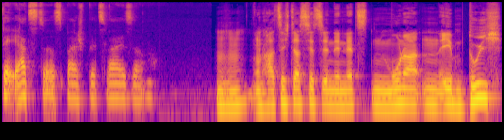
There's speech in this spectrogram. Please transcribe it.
der Ärzte ist beispielsweise. Mhm. Und hat sich das jetzt in den letzten Monaten eben durch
